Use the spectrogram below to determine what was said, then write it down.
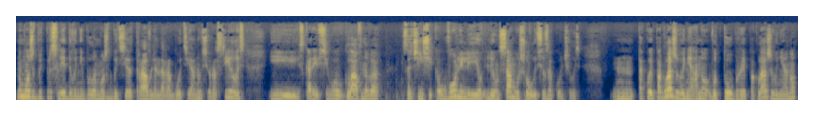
Ну, может быть, преследование было, может быть, э, травля на работе, и оно все рассеялось. И, скорее всего, главного зачинщика уволили, или он сам ушел, и все закончилось. Такое поглаживание, оно, вот доброе поглаживание, оно,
